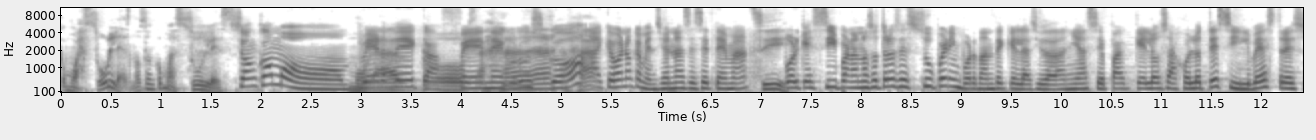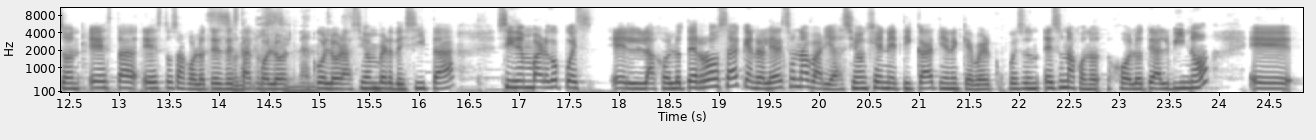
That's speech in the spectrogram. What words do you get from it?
como azules, ¿no? Son como azules. Son como verde, café, ajá, negruzco. ajá. Ay, qué bueno que mencionas ese tema. Sí. Porque sí, para nosotros es súper importante que la ciudadanía sepa que los ajolotes silvestres son esta, estos ajolotes de esta color- coloración verdecita. Sin embargo, pues el ajolote rosa, que en realidad es una variación genética, tiene que ver, pues es un ajolote albino. Eh,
